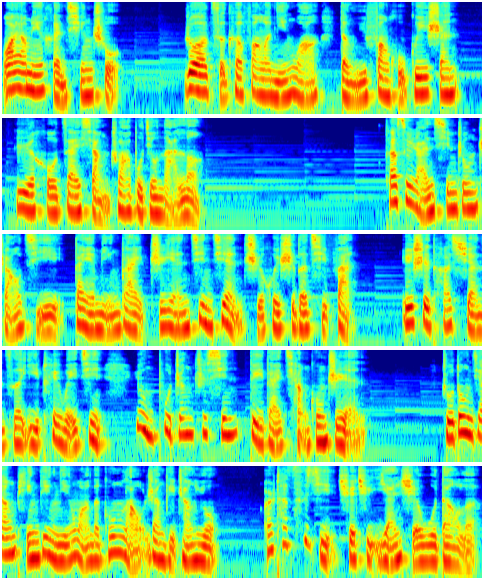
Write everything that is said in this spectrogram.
王阳明很清楚。若此刻放了宁王，等于放虎归山，日后再想抓捕就难了。他虽然心中着急，但也明白直言进谏只会适得其反，于是他选择以退为进，用不争之心对待抢功之人，主动将平定宁王的功劳让给张勇，而他自己却去研学悟道了。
